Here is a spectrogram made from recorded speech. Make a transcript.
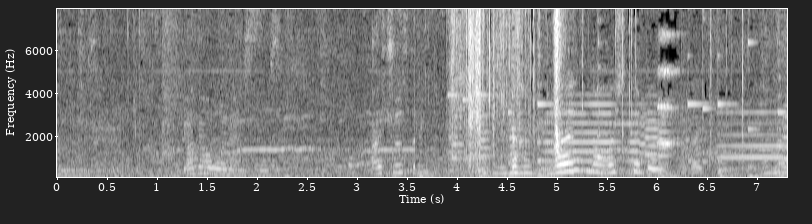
It's nice. The other. I choose the. Why is no vegetable? Like, Oh my.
